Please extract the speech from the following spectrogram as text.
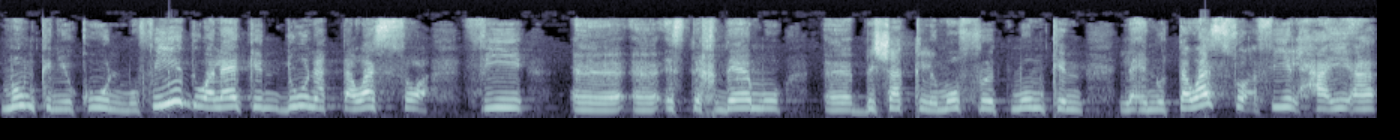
ممكن يكون مفيد ولكن دون التوسع في استخدامه بشكل مفرط ممكن لأنه التوسع فيه الحقيقة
